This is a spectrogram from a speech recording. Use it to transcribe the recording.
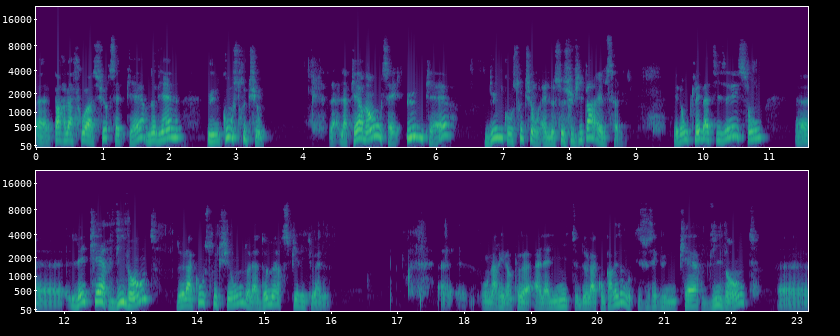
euh, par la foi sur cette pierre, deviennent une construction. La, pierre d'angle, c'est une pierre d'une construction. Elle ne se suffit pas à elle seule. Et donc les baptisés sont euh, les pierres vivantes de la construction de la demeure spirituelle. Euh, on arrive un peu à la limite de la comparaison. Qu'est-ce que c'est qu'une pierre vivante? Euh,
